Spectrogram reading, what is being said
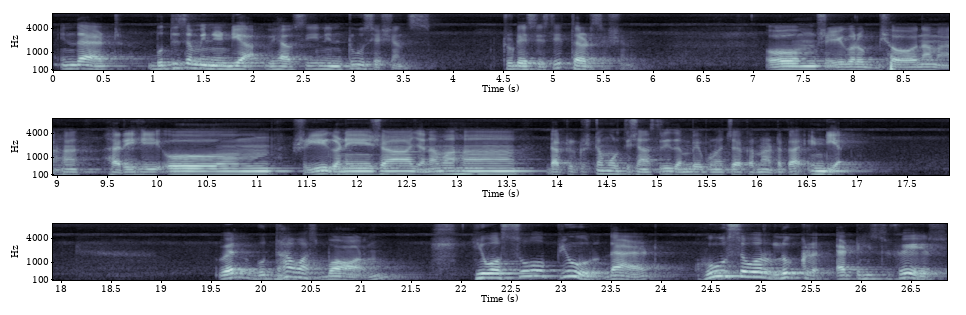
In that, Buddhism in India we have seen in two sessions. Today is the third session. ಓಂ ಶ್ರೀ ಗುರುಭ್ಯೋ ನಮಃ ಹರಿ ಓಂ ಶ್ರೀ ಗಣೇಶಾಯ ನಮಃ ಡಾಕ್ಟರ್ ಕೃಷ್ಣಮೂರ್ತಿ ಶಾಸ್ತ್ರಿ ದಂಬೆ ಪುಣಚ ಕರ್ನಾಟಕ ಇಂಡಿಯಾ When Buddha was born, he was so pure that whosoever looked at his face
